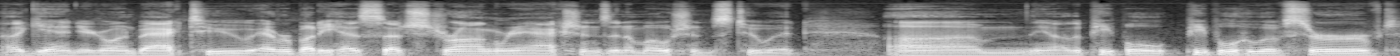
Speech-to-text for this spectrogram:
again, you're going back to everybody has such strong reactions and emotions to it. Um, you know, the people people who have served,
